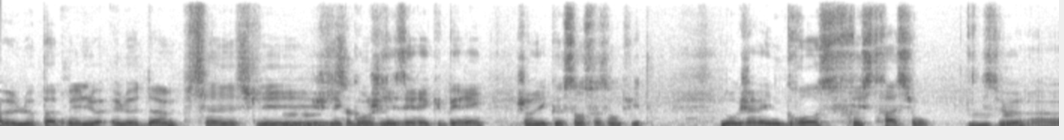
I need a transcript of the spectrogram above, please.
le pop et le, dump, mhm, quand je les ai récupérés, j'en ai que 168. Donc j'avais une grosse frustration. Mhm. Euh,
